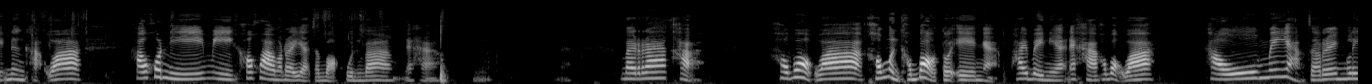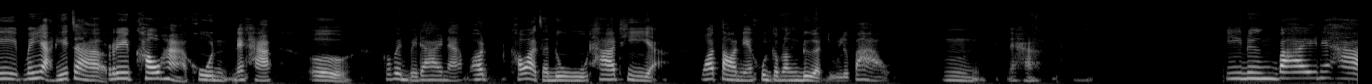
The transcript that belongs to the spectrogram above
นิดนึงค่ะว่าเขาคนนี้มีข้อความอะไรอยากจะบอกคุณบ้างนะคะใบแรกค่ะ เขาบอกว่าเขาเหมือนเขาบอกตัวเองอะไพ่ใบนี้นะคะเขาบอกว่าเขาไม่อยากจะเร่งรีบ ไม่อยากที่จะรีบเข้าหาคุณนะคะ เออ ก็เป็นไปได้นะ เพราะเขาอาจจะดูท่าทีอะ ว่าตอนนี้คุณกำลังเดือดอยู่หรือเปล่า อืมนะคะอีกหนึ่งใบเนี่ยค่ะ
